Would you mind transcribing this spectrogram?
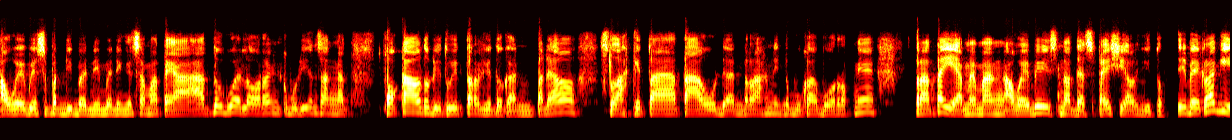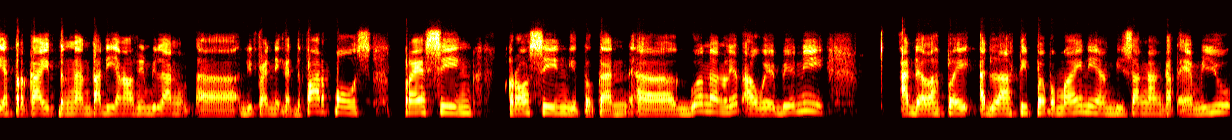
AWB sempat dibanding-bandingin sama TAA tuh gue adalah orang yang kemudian sangat vokal tuh di Twitter gitu kan. Padahal setelah kita tahu dan Rahni ngebuka boroknya, ternyata ya memang AWB is not that special gitu. Ya, baik lagi ya terkait dengan tadi yang Alvin bilang uh, defending at the far post, pressing, crossing gitu kan. Uh, gue nggak ngelihat AWB ini adalah play adalah tipe pemain yang bisa ngangkat MU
